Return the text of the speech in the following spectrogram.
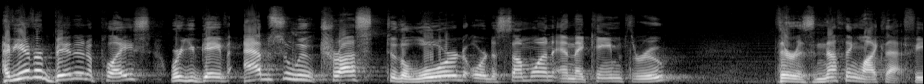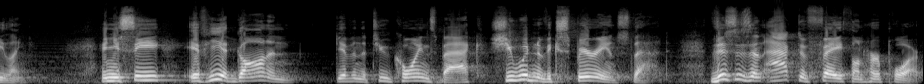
Have you ever been in a place where you gave absolute trust to the Lord or to someone and they came through? There is nothing like that feeling. And you see, if he had gone and given the two coins back, she wouldn't have experienced that. This is an act of faith on her part.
